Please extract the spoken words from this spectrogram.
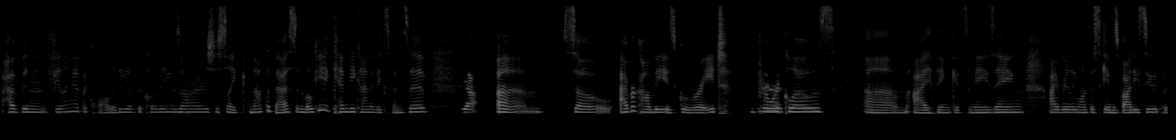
have been feeling like the quality of the clothing of Mhm. Zara is just like not the best, and Loki it can be kind of expensive. Yeah. Um, so Abercrombie is great for work clothes. Um, I think it's amazing. I really want the Skims bodysuit, but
